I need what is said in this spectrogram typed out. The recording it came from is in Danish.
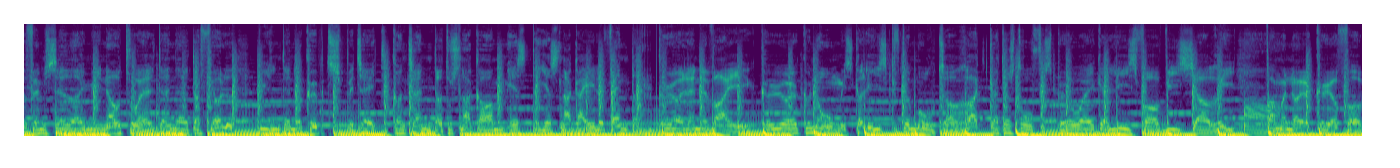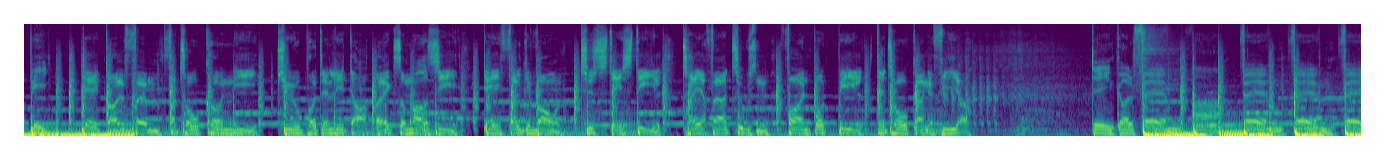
til Fem sæder i min auto. Alt andet er fjollet. Bilen den er købt. Betalt i kontanter. Du snakker om heste Jeg snakker elefanter. Kører landevej Kører økonomisk Har lige skiftet motor. Ret katastrofisk. Behøver ikke at lease For at vise jeg er rig. Bare mig når jeg kører forbi. Det er Golf 5 fra 2K9 20 på den liter, og ikke så meget at sige. Det er folkevogn, tysk det er stil. 43.000 for en brugt bil. Det er to gange fire. Det er en Golf 5 5, 5, 5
